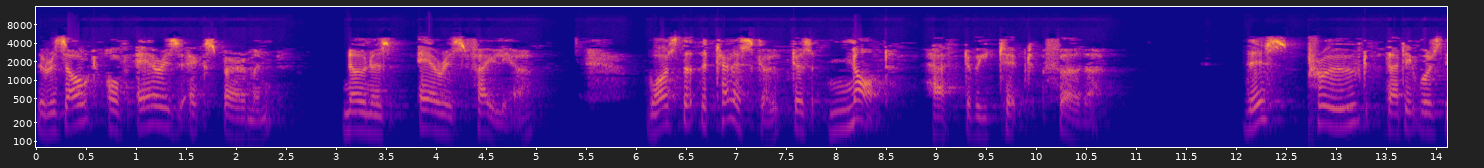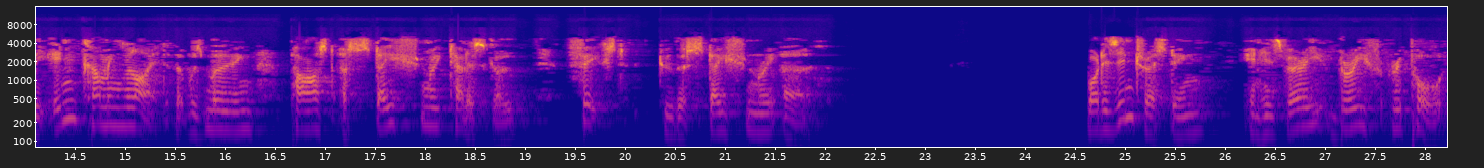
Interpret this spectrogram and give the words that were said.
The result of Airy's experiment, known as Airy's failure, was that the telescope does not have to be tipped further. This proved that it was the incoming light that was moving past a stationary telescope fixed to the stationary Earth. What is interesting in his very brief report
